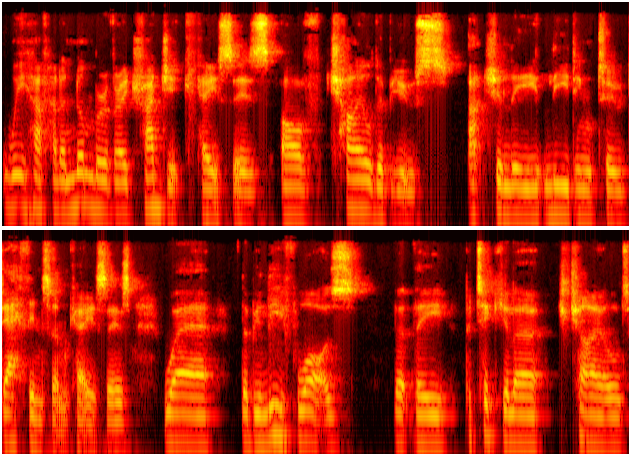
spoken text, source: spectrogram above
we have had a number of very tragic cases of child abuse actually leading to death in some cases, where the belief was that the particular child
